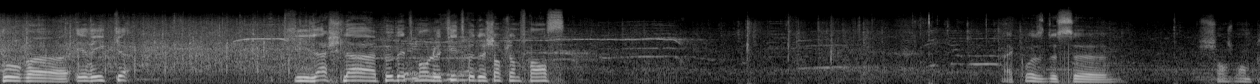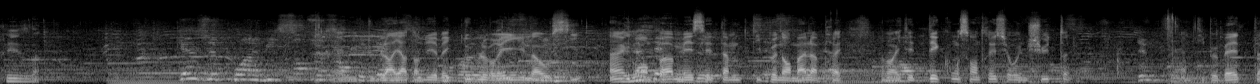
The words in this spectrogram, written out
pour euh, Eric qui lâche là un peu bêtement le titre de champion de France. À cause de ce changement de prise 15 points Double arrière tendu avec double vrille, là aussi un grand pas, mais c'est un petit peu normal après avoir été déconcentré sur une chute. Un petit peu bête.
